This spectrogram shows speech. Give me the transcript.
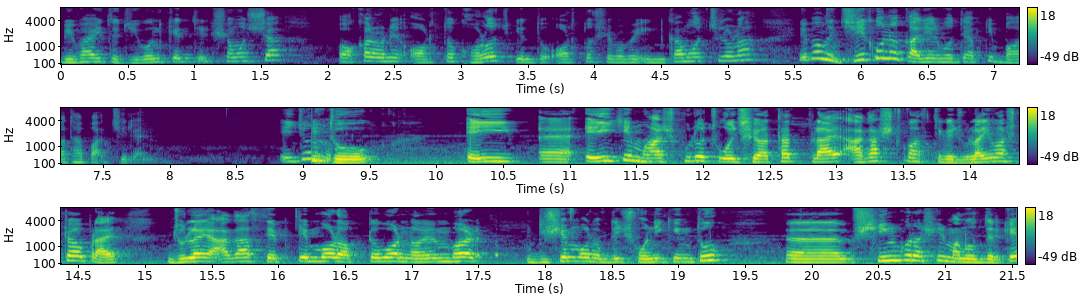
বিবাহিত জীবনকেন্দ্রিক সমস্যা অকারণে অর্থ খরচ কিন্তু অর্থ সেভাবে ইনকাম হচ্ছিল না এবং যে কোনো কাজের মধ্যে আপনি বাধা পাচ্ছিলেন। এই জন্য এই এই যে মাসগুলো চলছে, অর্থাৎ প্রায় আগস্ট মাস থেকে জুলাই মাসটাও প্রায়, July, August, September, October, November, December অবধি শনি কিন্তু সিংহ রাশির মানুষদেরকে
